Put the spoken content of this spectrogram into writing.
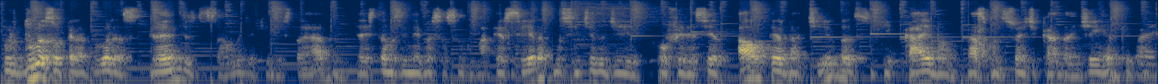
por duas operadoras grandes de saúde aqui no estado. Já estamos em negociação com uma terceira, no sentido de oferecer alternativas que caibam nas condições de cada engenheiro que vai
